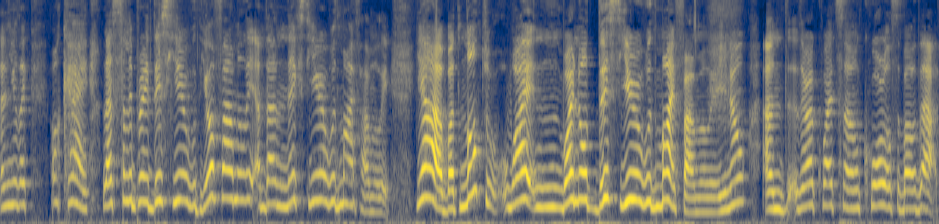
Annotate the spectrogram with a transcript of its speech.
And you're like, okay, let's celebrate this year with your family and then next year with my family. Yeah, but not why why not this year with my family, you know? And there are quite some quarrels about that.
